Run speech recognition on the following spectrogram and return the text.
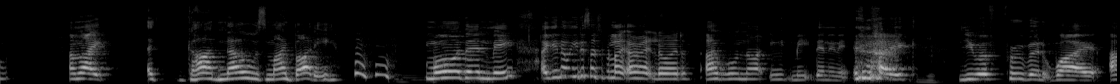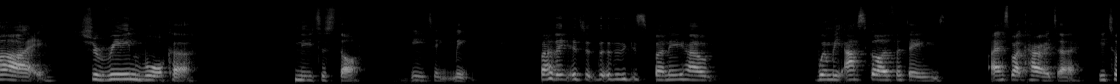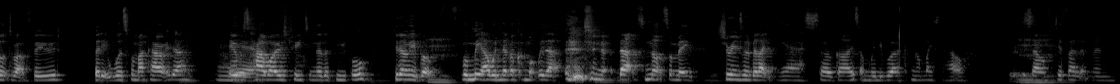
I'm like, "Uh, God knows my body more than me. And you know, you just have to be like, "All right, Lord, I will not eat meat." Then in it, like mm. you have proven why I, Shereen Walker, need to stop mm. eating meat. But I think it's I think it's funny how when we ask God for things, I asked about character. He talked about food, but it was for my character. It was Yeah. how I was treating other people. Do you know what I mean? But mm. for me, I would never come up with that. Do you know, that's not something Shereen's gonna be like, yes, so guys, I'm really working on myself, mm. self development,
